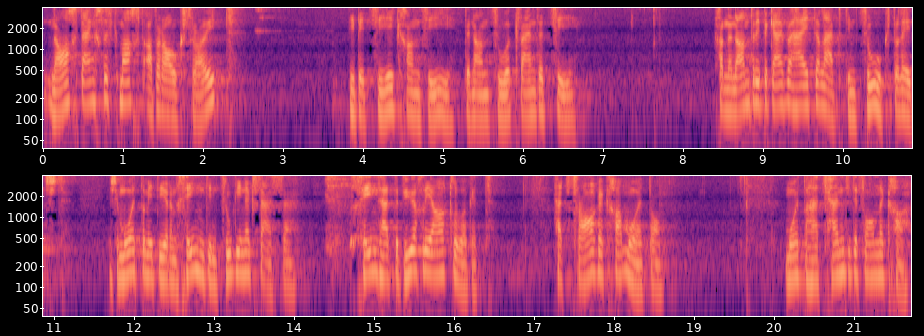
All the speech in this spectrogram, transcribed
nachdenklich gemacht, aber auch gefreut, wie Beziehung kann sein, den anderen zugewendet sein. Ich habe eine andere Begebenheit erlebt, im Zug, der letzte. ist eine Mutter mit ihrem Kind im Zug gesessen. Das Kind hat ein Büchlein angeschaut. Hat Fragen gehabt, Mutter. Mutter hat das Handy da vorne gehabt.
